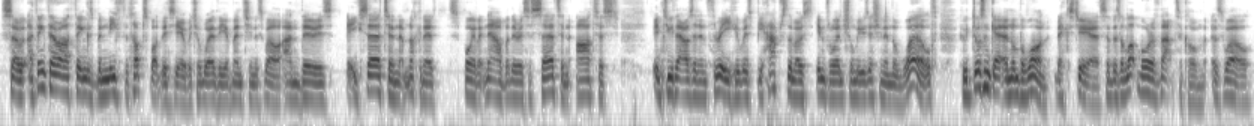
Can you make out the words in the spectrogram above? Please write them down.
So I think there are things beneath the top spot this year which are worthy of mention as well. And there is a certain I'm not going to spoil it now, but there is a certain artist in 2003 who is perhaps the most influential musician in the world who doesn't get a number one next year. So there's a lot more of that to come as well.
